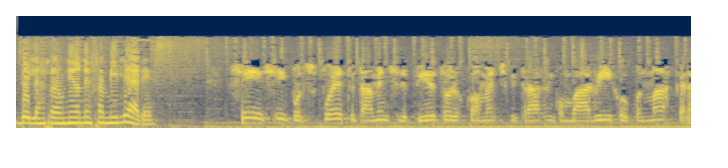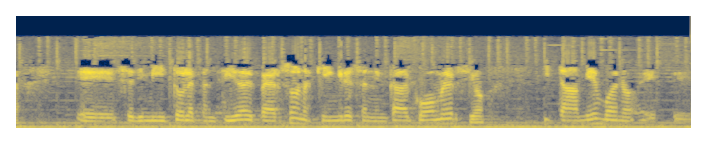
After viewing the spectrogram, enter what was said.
de las reuniones familiares. Sí, sí, por supuesto, también se les pidió a todos los comercios que trabajen con barbijo, con máscara, eh, se limitó la cantidad de personas que ingresan en cada comercio y también, bueno, este,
